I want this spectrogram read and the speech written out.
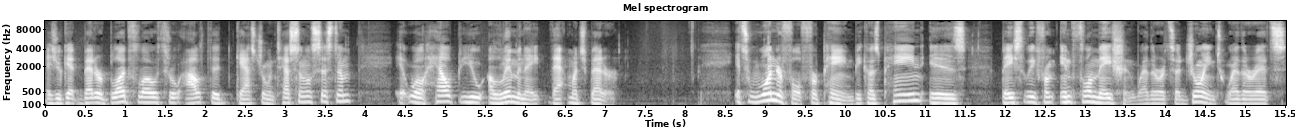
As you get better blood flow throughout the gastrointestinal system, it will help you eliminate that much better. It's wonderful for pain because pain is basically from inflammation, whether it's a joint, whether it's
